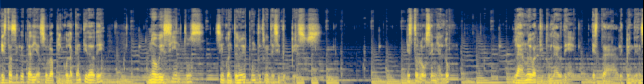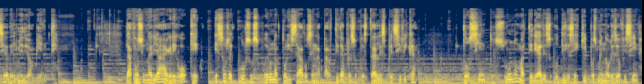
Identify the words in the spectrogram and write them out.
esta secretaría solo aplicó la cantidad de 959.37 pesos. Esto lo señaló la nueva titular de esta dependencia del medio ambiente. La funcionaria agregó que esos recursos fueron autorizados en la partida presupuestal específica 201 materiales útiles y equipos menores de oficina,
